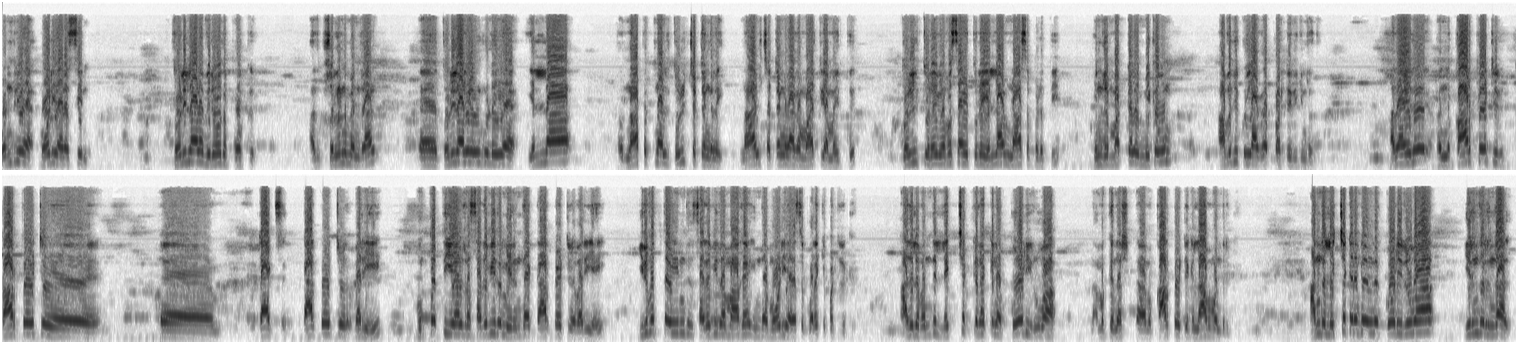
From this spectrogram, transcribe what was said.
ஒன்றிய மோடி அரசின் தொழிலாளர் விரோத போக்கு. அது சொல்லணும் என்றால் தொழிலாளர்களுடைய எல்லா நாற்பத்தி நாலு தொழிற்சட்டங்களை நாலு சட்டங்களாக மாற்றி அமைத்து தொழில்துறை விவசாயத்துறை எல்லாம் நாசப்படுத்தி இன்று மக்களை மிகவும் அவதிக்குள்ளாகப்பட்டிருக்கின்றது அதாவது கார்பரேட் கார்பரேட் டாக்ஸ் கார்பரேட் வரி முப்பத்தி ஏழரை சதவீதம் இருந்த கார்பரேட் வரியை இருபத்தைந்து சதவீதமாக இந்த மோடி அரசு குறைக்கப்பட்டிருக்கு. அதுல வந்து லட்சக்கணக்கின கோடி ரூபா நமக்கு கார்பரேட்டுக்கு லாபம் வந்திருக்கு. அந்த லட்சக்கணக்கான கோடி ரூபா இருந்திருந்தால்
